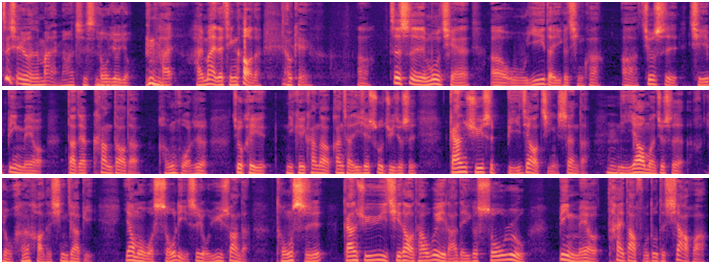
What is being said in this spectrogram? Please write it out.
这些有人买吗？其实有有有，还还卖的挺好的。OK，啊，这是目前呃五一的一个情况啊，就是其实并没有大家看到的很火热，就可以你可以看到刚才的一些数据，就是刚需是比较谨慎的，嗯你要么就是有很好的性价比，要么我手里是有预算的，同时刚需预期到它未来的一个收入并没有太大幅度的下滑，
